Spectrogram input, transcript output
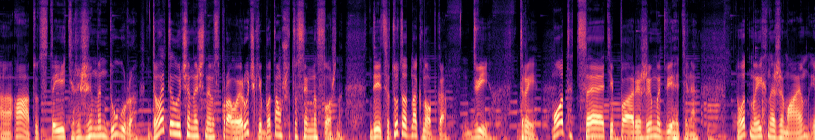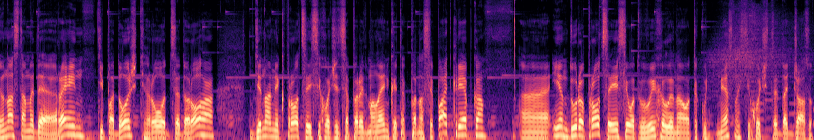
А, а, тут стоїть режим ендуро. Давайте лучше почнемо з правої ручки, бо там щось сильно сложно. Дивіться, тут одна кнопка. Дві, три. Мод це типа режими двигателя. От ми їх нажимаємо, і у нас там іде Rain, типа дощ, Road це дорога. Dynamic Pro це якщо хочеться перед маленькою так понасипати крепко. Е, і Enduro Pro це якщо от ви виїхали на таку місцевість і хочете дати джазу.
